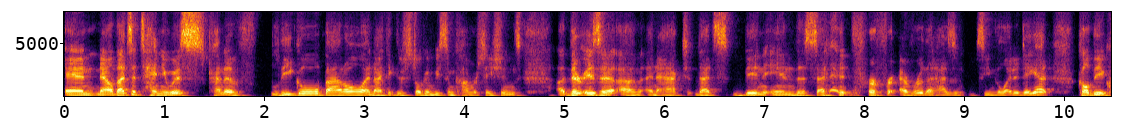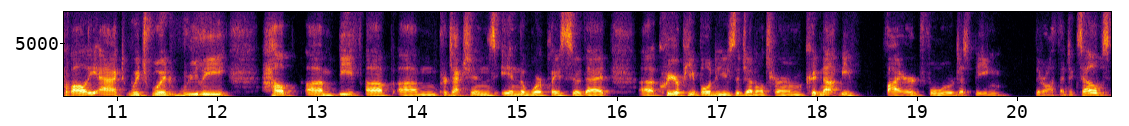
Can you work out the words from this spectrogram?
And now that's a tenuous kind of legal battle, and I think there's still going to be some conversations. Uh, there is a, um, an act that's been in the Senate for forever that hasn't seen the light of day yet, called the Equality Act, which would really help um, beef up um, protections in the workplace so that uh, queer people, to use the general term, could not be fired for just being their authentic selves.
